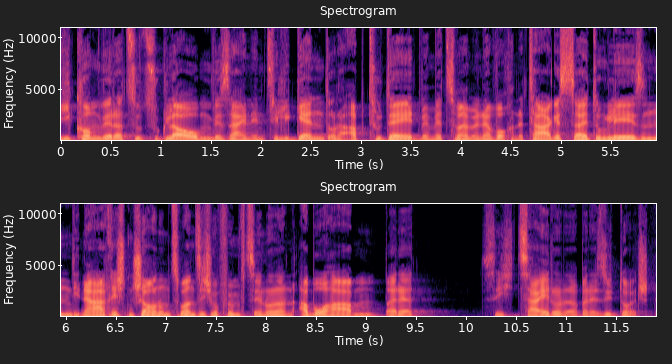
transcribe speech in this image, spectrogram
Wie kommen wir dazu zu glauben, wir seien intelligent oder up-to-date, wenn wir zweimal in der Woche eine Tageszeitung lesen, die Nachrichten schauen um 20.15 Uhr oder ein Abo haben bei der sich Zeit oder bei der Süddeutschen?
